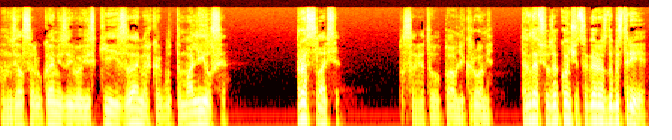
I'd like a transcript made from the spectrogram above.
Он взялся руками за его виски и замер, как будто молился. «Расслабься», — посоветовал Павлик Роме. «Тогда все закончится гораздо быстрее».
